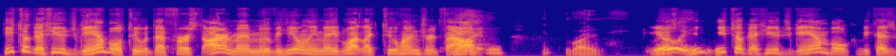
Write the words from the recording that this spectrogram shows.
He took a huge gamble too with that first Iron Man movie. He only made what like two hundred thousand. Right. right. You really? Know, he, he took a huge gamble because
